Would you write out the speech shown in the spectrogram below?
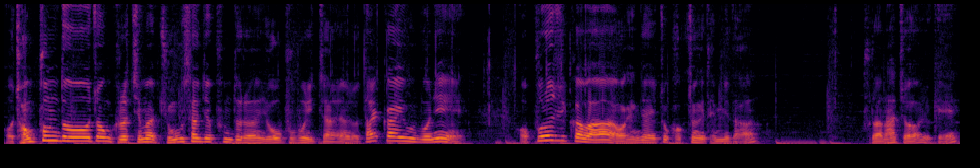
어, 정품도 좀 그렇지만 중국산 제품들은 요 부분 있잖아요. 요 딸가위 부분이 어, 부러질까봐 어, 굉장히 좀 걱정이 됩니다. 불안하죠. 이렇게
